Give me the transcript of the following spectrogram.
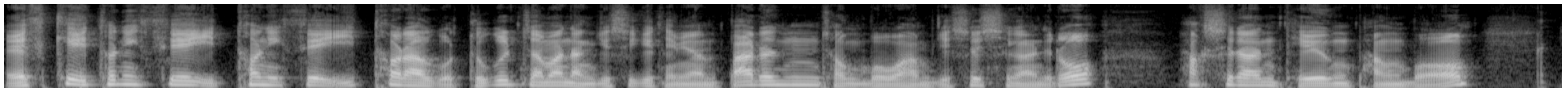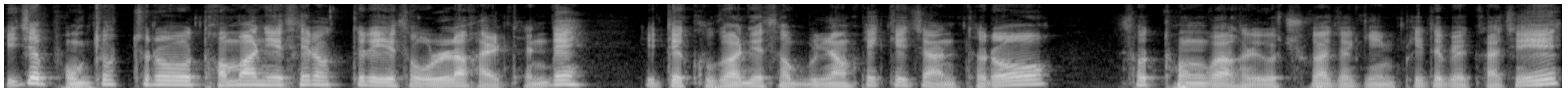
SK 이터닉스의 이터닉스의 이터라고 두 글자만 남기시게 되면 빠른 정보와 함께 실시간으로 확실한 대응 방법. 이제 본격적으로 더 많이 세력들에 서 올라갈 텐데 이때 구간에서 물량 뺏기지 않도록 소통과 그리고 추가적인 피드백까지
